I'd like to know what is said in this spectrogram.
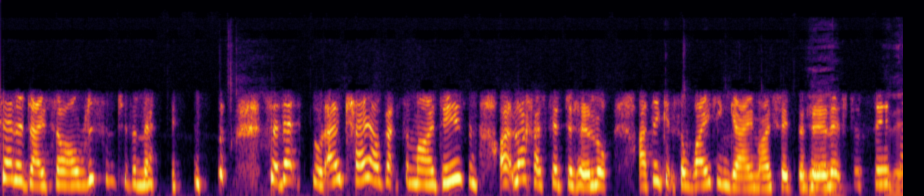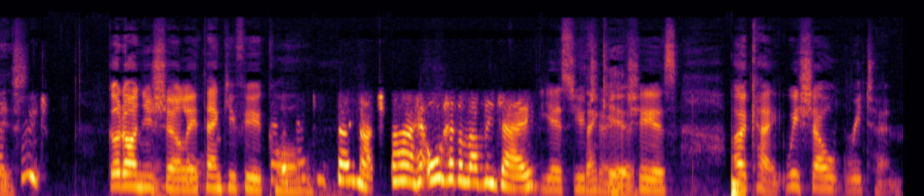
Saturday, so I'll listen to the man. so that's good. Okay, I've got some ideas, and I, like I said to her, look, I think it's a waiting game. I said to her, Yeah, let's just see if they is. fruit. Good on you, Shirley. Thank you for your call. Thank you so much. Bye. All have a lovely day. Yes, you Thank too. you. Cheers. Okay, we shall return.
